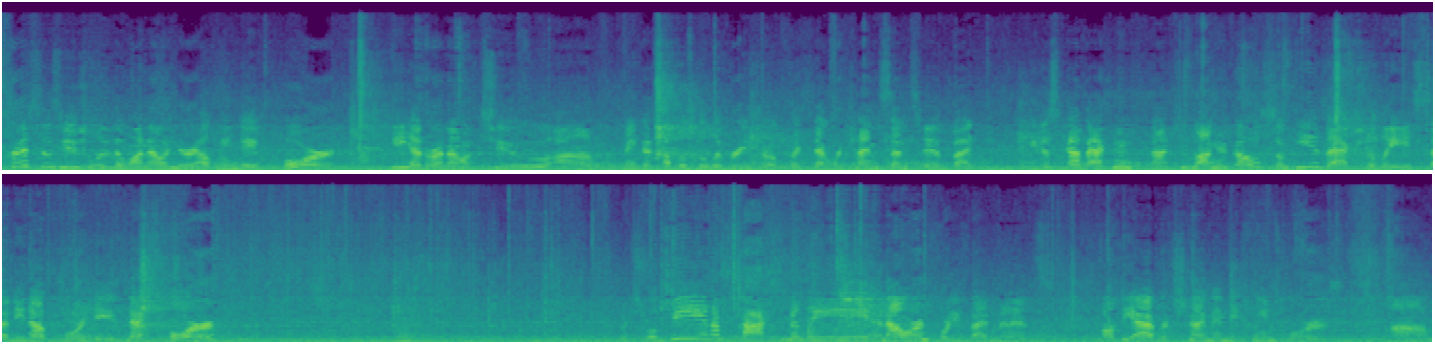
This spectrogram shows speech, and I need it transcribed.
Chris is usually the one out here helping Dave pour. He had run out to um, make a couple deliveries real quick that were time sensitive, but he just got back not too long ago, so he is actually setting up for Dave's next pour, which will be in approximately an hour and 45 minutes. About the average time in between pours. Um,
